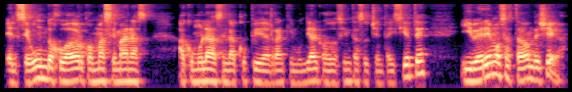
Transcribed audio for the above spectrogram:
el segundo jugador con más semanas acumuladas en la cúspide del ranking mundial con 287 y veremos hasta dónde llega.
